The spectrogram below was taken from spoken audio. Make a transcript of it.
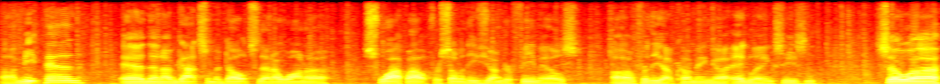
uh, meat pen. And then I've got some adults that I want to swap out for some of these younger females uh, for the upcoming uh, egg laying season. So uh,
